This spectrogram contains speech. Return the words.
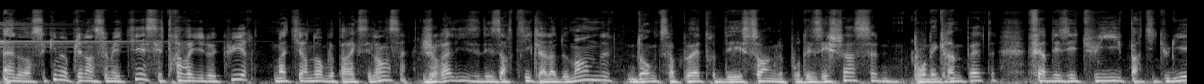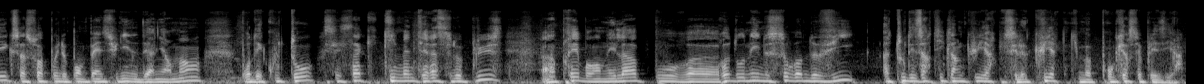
Alors, ce qui me plaît dans ce métier, c'est travailler le cuir, matière noble par excellence. Je réalise des articles à la demande, donc ça peut être des sangles pour des échasses, pour des grimpettes, faire des étuis particuliers, que ce soit pour une pompe à insuline dernièrement, pour des couteaux. C'est ça qui, m'intéresse le plus. Après, bon, on est là pour euh, redonner une seconde vie à tous les articles en cuir. C'est le cuir qui me procure ce plaisir.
